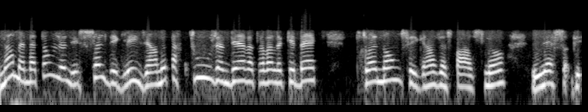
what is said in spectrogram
Non, mais mettons, là, les sols d'église, il y en a partout, Geneviève, à travers le Québec. Prenons ces grands espaces-là. Laisse... Puis,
